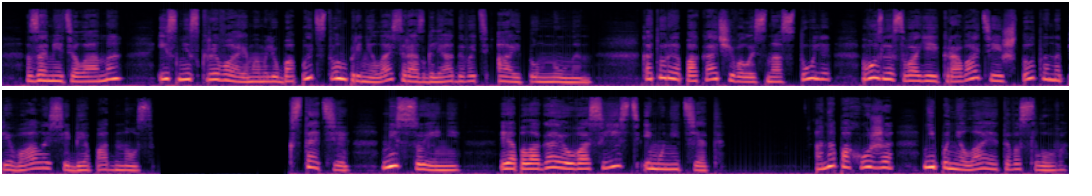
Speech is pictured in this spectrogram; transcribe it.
— заметила она и с нескрываемым любопытством принялась разглядывать Айту Нунен, которая покачивалась на стуле возле своей кровати и что-то напевала себе под нос. «Кстати, мисс Суини, я полагаю, у вас есть иммунитет?» Она, похоже, не поняла этого слова.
